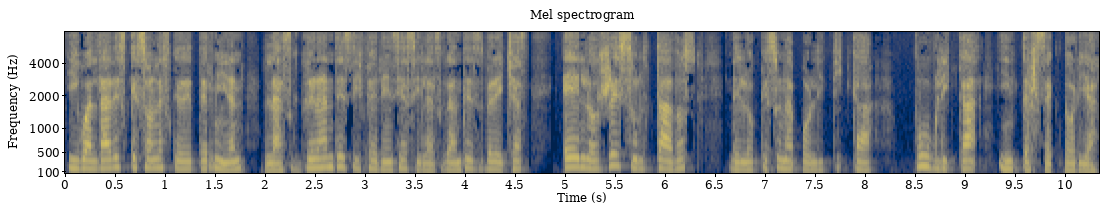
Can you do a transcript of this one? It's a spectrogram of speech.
Igualdades que son las que determinan las grandes diferencias y las grandes brechas en los resultados de lo que es una política pública intersectorial.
